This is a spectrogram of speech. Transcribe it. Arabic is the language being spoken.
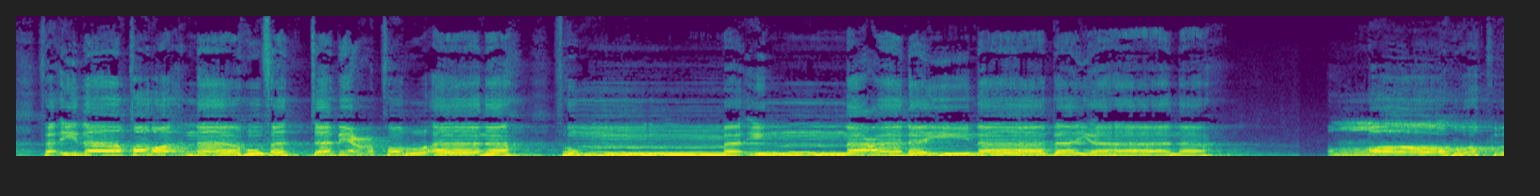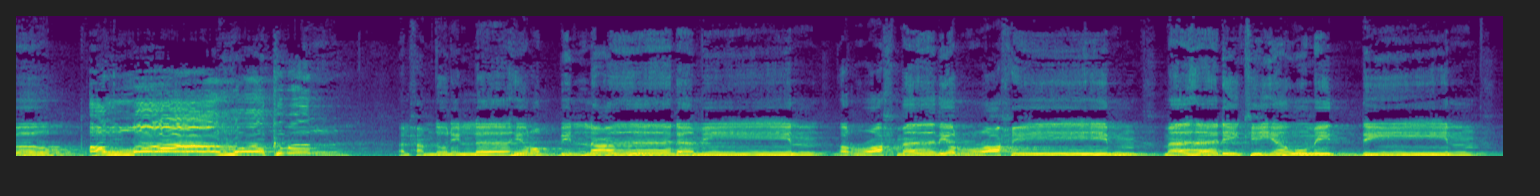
فإذا قرأناه فاتبع قرآنه ثم إن علينا بيانه. الله أكبر. الله أكبر. الحمد لله رب العالمين. الرحمن الرحيم. مالك يوم الدين.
